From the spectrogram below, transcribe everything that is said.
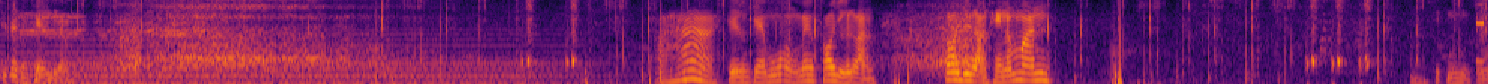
จะได้กางเกงเหลืองอ่าเจอกุญแจม่วง แม่งซ่อนอยู่หลังซ่อนอยู่หลังแทงน้ำมัน ติดนี่เลย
